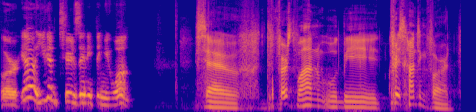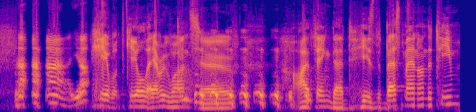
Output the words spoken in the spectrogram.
or yeah, you can choose anything you want. So the first one would be Chris Huntingford. yeah. He would kill everyone. So I think that he's the best man on the team.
